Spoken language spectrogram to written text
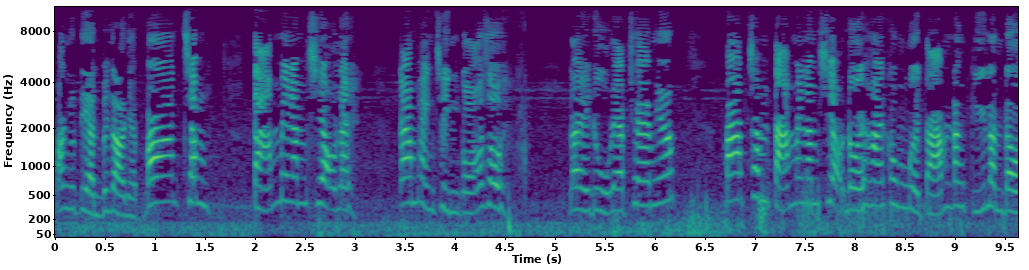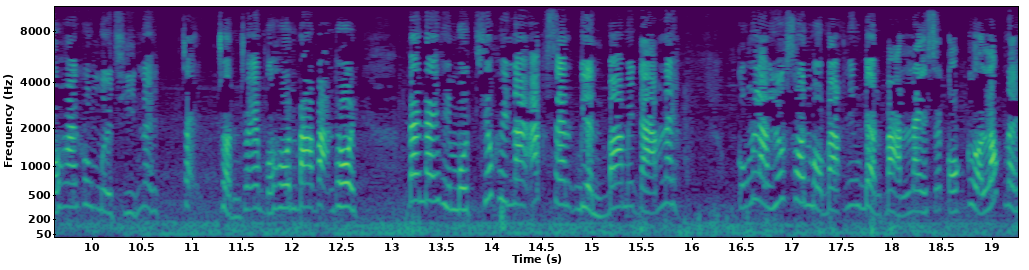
bao nhiêu tiền bây giờ nhỉ? 385 triệu này. Cam hành trình có rồi. Đầy đủ đẹp cho em nhé 385 triệu đời 2018 đăng ký lần đầu 2019 này. Chạy chuẩn cho em có hơn 3 vạn thôi. Bên đây thì một chiếc Hyundai Accent biển 38 này cũng là nước sơn màu bạc nhưng bản bản này sẽ có cửa lóc này.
